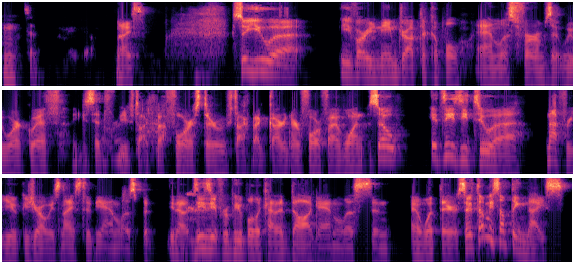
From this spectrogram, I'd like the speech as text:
Hmm. So, nice. So you uh, You've already name dropped a couple analyst firms that we work with. Like you said, we've mm-hmm. talked about Forrester, we've talked about Gartner 451. So it's easy to, uh, not for you because you're always nice to the analysts, but you know, it's easy for people to kind of dog analysts and, and what they're, so tell me something nice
